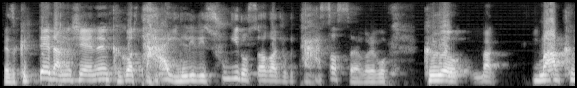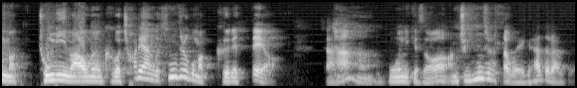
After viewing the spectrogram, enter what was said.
그래서 그때 당시에는 그거 다 일일이 수기로 써가지고 다 썼어요. 그리고 그거 막 이만큼 막 종이 나오면 그거 처리하는 거 힘들고 막 그랬대요. 자, 어, 부모님께서 엄청 힘들었다고 얘기를 하더라고요.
